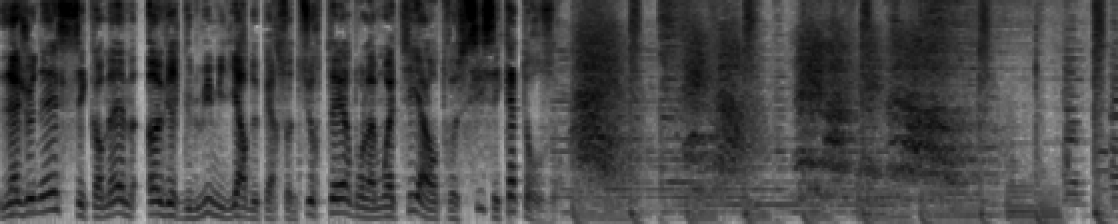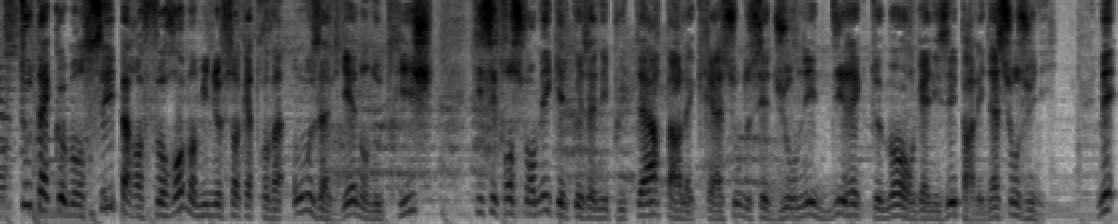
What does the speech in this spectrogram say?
La jeunesse, c'est quand même 1,8 milliard de personnes sur Terre, dont la moitié a entre 6 et 14 ans. Tout a commencé par un forum en 1991 à Vienne, en Autriche, qui s'est transformé quelques années plus tard par la création de cette journée directement organisée par les Nations Unies. Mais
